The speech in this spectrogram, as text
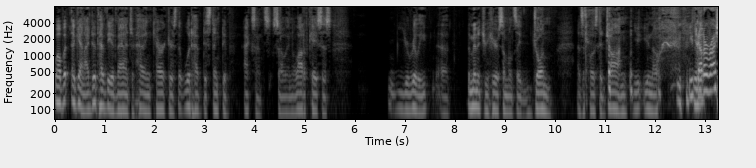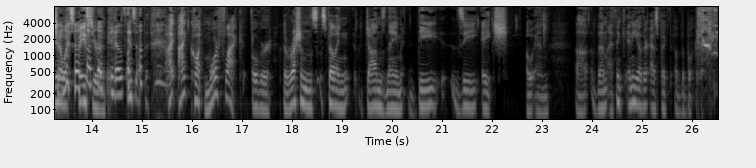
Well, but again, I did have the advantage of having characters that would have distinctive accents. So in a lot of cases, you're really, uh, the minute you hear someone say John as opposed to John, you, you know, you've you got know, a Russian. You know what space you're in. yes. I, I caught more flack over the Russians spelling John's name D Z H O N uh, than I think any other aspect of the book.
